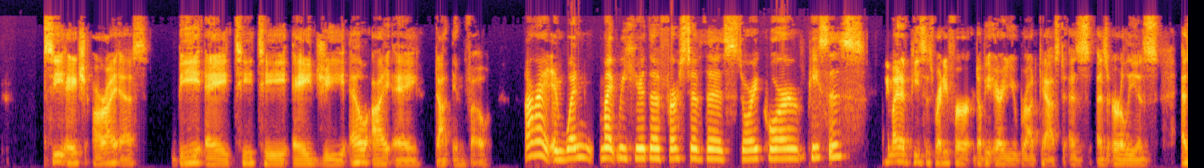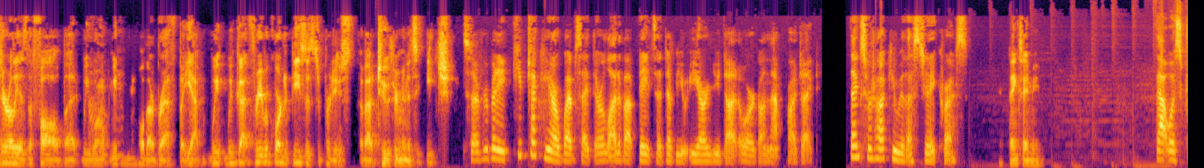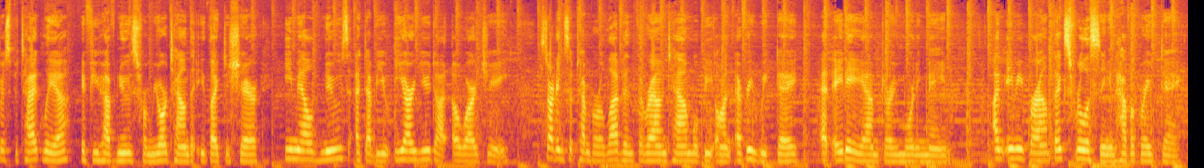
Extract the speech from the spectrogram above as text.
C H R I S B A T T A G L I A dot info. All right. And when might we hear the first of the StoryCorps pieces? We might have pieces ready for WERU broadcast as as early as as early as the fall, but we won't we hold our breath. But yeah, we we've got three recorded pieces to produce, about two three minutes each. So everybody, keep checking our website. There are a lot of updates at weru.org on that project. Thanks for talking with us today, Chris. Thanks, Amy. That was Chris Battaglia. If you have news from your town that you'd like to share, email news at weru.org. Starting September 11th, Around Town will be on every weekday at 8 a.m. during Morning Maine. I'm Amy Browne. Thanks for listening and have a great day.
